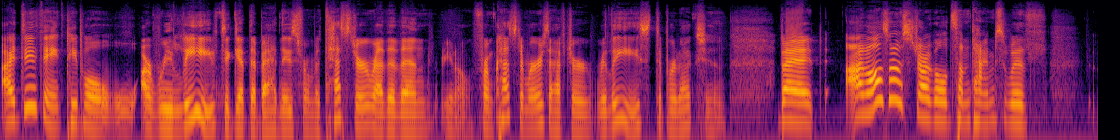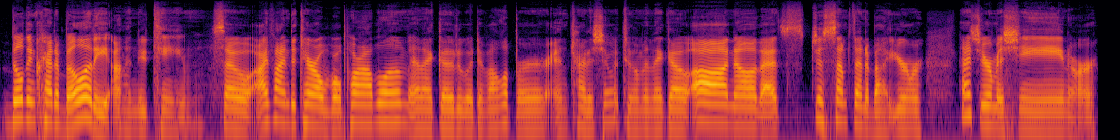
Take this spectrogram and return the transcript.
I do think people are relieved to get the bad news from a tester rather than, you know, from customers after release to production. But I've also struggled sometimes with building credibility on a new team. So I find a terrible problem and I go to a developer and try to show it to them and they go, "Oh, no, that's just something about your that's your machine or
